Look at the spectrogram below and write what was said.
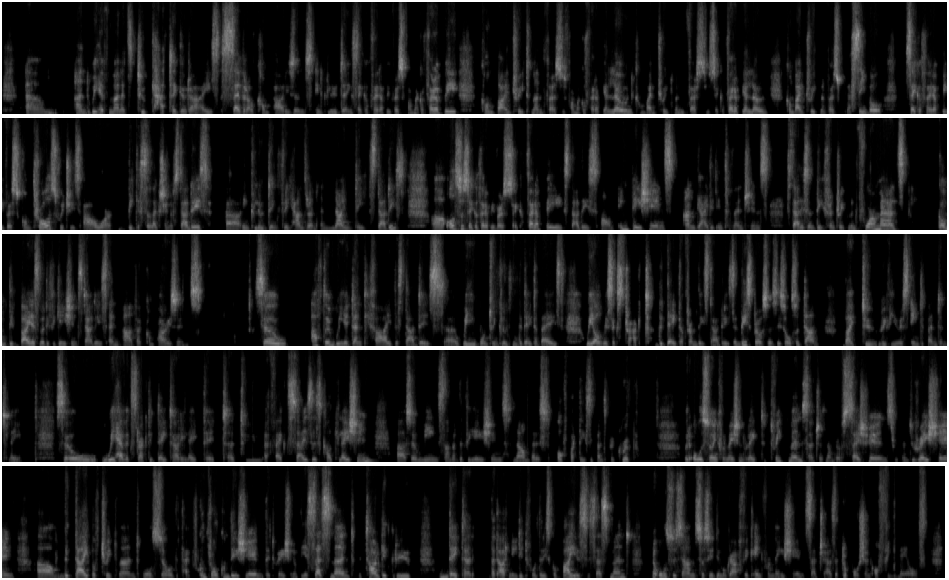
Um, and we have managed to categorize several comparisons, including psychotherapy versus pharmacotherapy, combined treatment versus pharmacotherapy alone, combined treatment versus psychotherapy alone, combined treatment versus placebo, psychotherapy versus controls, which is our biggest selection of studies, uh, including 390 studies. Uh, also psychotherapy versus psychotherapy, studies on inpatients, unguided interventions, studies on different treatment formats, cognitive bias modification studies, and other comparisons. So after we identify the studies uh, we want to include in the database, we always extract the data from these studies. And this process is also done by two reviewers independently. So we have extracted data related uh, to effect sizes calculation, uh, so mean standard deviations, numbers of participants per group but also information related to treatment, such as number of sessions, treatment duration, um, the type of treatment, also the type of control condition, the duration of the assessment, the target group, data that are needed for the risk of bias assessment, but also some sociodemographic information, such as a proportion of females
